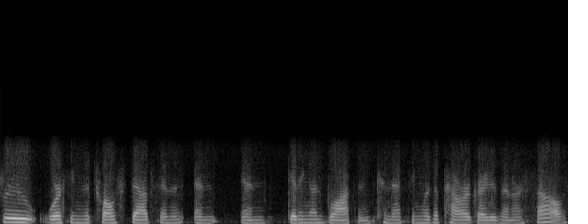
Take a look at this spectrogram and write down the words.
through working the 12 steps and, and, and getting unblocked and connecting with a power greater than ourselves.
